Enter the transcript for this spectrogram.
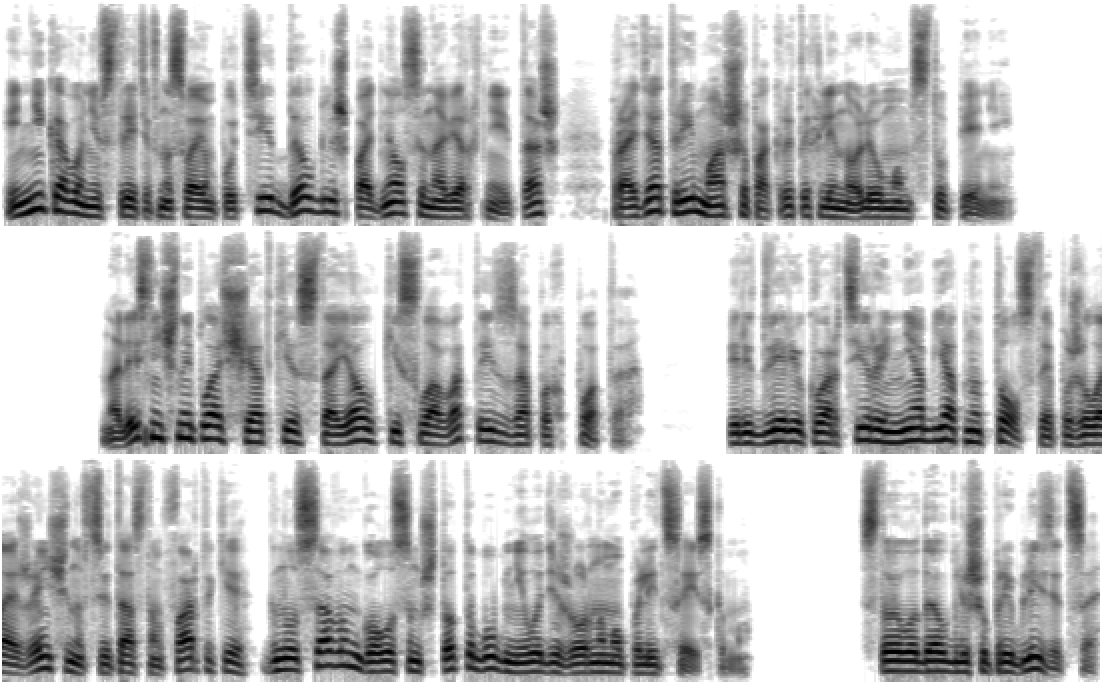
и никого не встретив на своем пути, Делглиш поднялся на верхний этаж, пройдя три марша покрытых линолеумом ступеней. На лестничной площадке стоял кисловатый запах пота. Перед дверью квартиры необъятно толстая пожилая женщина в цветастом фартуке гнусавым голосом что-то бубнила дежурному полицейскому. Стоило Делглишу приблизиться,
